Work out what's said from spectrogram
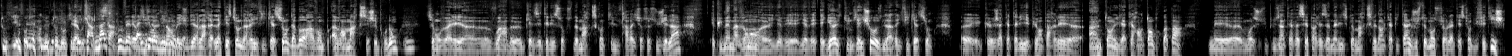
tout dit, il faut faire de tout, donc il a aussi Karl Marx ne pouvait pas le dire au Non, mais je veux dire, la, question de la réification, d'abord, avant, avant Marx, c'est chez Proudhon, mm. si on veut aller voir un peu quelles étaient les sources de Marx quand il travaille sur ce sujet-là. Et puis même avant, il, y avait, il y avait Hegel, c'est une vieille chose, la réification. que Jacques Attali ait pu en parler un temps, il y a 40 ans, pourquoi pas mais euh, moi je suis plus intéressé par les analyses que Marx fait dans le Capital, justement sur la question du fétiche,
